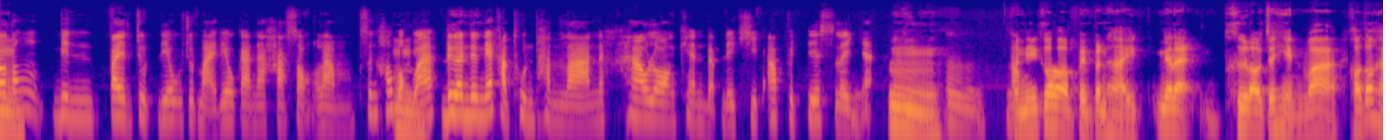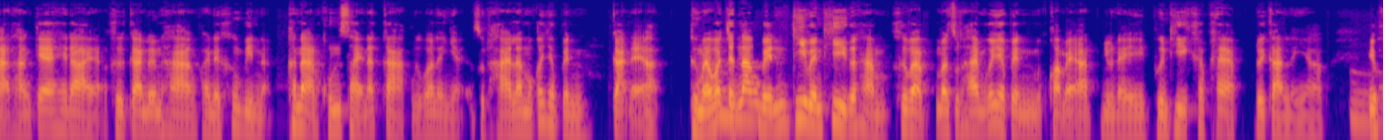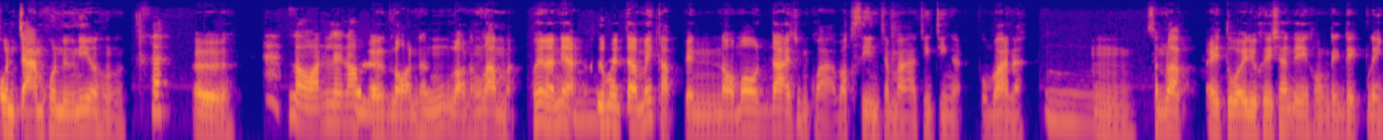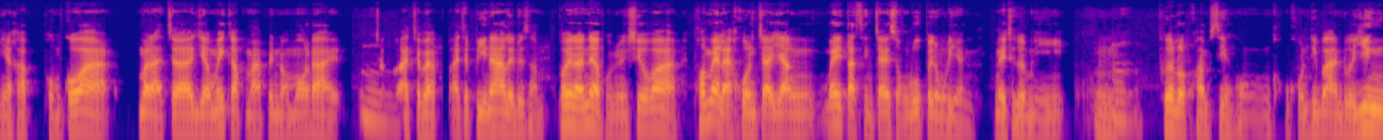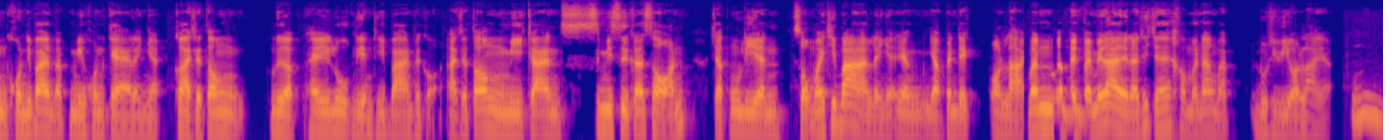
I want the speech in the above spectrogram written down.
ก็ต้องบินไปจุดเดียวจุดหมายเดียวกันนะคะสองลำ ซึ่งเขาบอกว่าเดือนหนึ่งเนี่ยขาดทุนพันล้านนะคะ how long can แบบ they keep up with this อะไรเงี้ยอืมเอออันนี้ก็เป็นปัญหาเนี่ยแหละ คือเราจะเห็นว่าเขาต้องหาทางแก้ให้ได้อะคือการเดินทางภายในเครื่องบินอะขนาดคุณใส่หน้ากากหรือว่าอะไรเงี้ยสุดท้ายแล้วมันก็ยังเป็นการแออัดถึงแม้ว่าจะนั่งเว้นที่เว้นที่ก็ทำคือแบบมันสุดท้ายมันก็ยังเป็นความแออัดอยู่ในพื้นที่แคบๆด้วยกันอะไรเงี้ยครับ มีคนจามคนหนึ่งนี่โอ้โหเออหลอนเลยเนาะหลอนทั้งหลอนทั้งลำอะ เพราะฉะนั้นเนี่ยคือมันจะไม่กลับเป็น normal ได้จนกว่าวัคซีนจะมาจริง ๆ อะ ผมว่านะอืมสำหรับไอตัว education เองของเด็กๆอะไรเงี้ยครับ ผมก็ว่ามันอาจจะยังไม่กลับมาเป็น normal ได้ อาจจะแบบอาจจะปีหน้าเลยด้วยซ้ำเพราะฉะนั้นเนี่ยผมยังเชื่อว่าพ่อแม่หลายคนจะยังไม่ตัดสินใจส่งลูกไปโรงเรียนในเทอมนี้อืม เพื่อลดความเสี่ยงของของคนที่บ้านด้วยยิ่งคนที่บ้านแบบมีคนแก่อะไรเงี้ยก็อาจจะต้องเลือกให้ลูกเรียนที่บ้านไปก่อน อาจจะต้องมีการมีสื่อการสอนจากโรงเรียนส่งมาที่บ้านอะไรเงี้ยอย่างอย่างเป็นเด็กออนไลน์มันมันเป็นไปไม่ได้เลยนะ ที่จะให้เขามานั่งแบบดูทีวีออนไลน์อะ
